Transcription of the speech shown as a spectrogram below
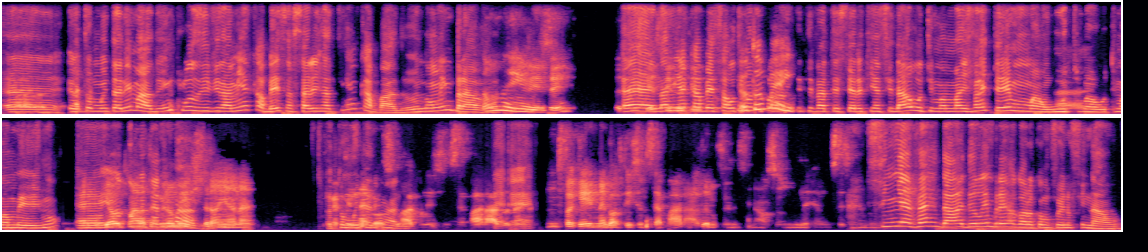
É, eu tô muito animado. Inclusive, na minha cabeça, a série já tinha acabado. Eu não lembrava. Também, tinha É, na minha cabeça, a última temporada que tiver a terceira tinha sido a última, mas vai ter uma última, última mesmo. É, Porque e a última ela terminou meio estranha, né? Eu tô Aquele muito negócio animado. lá quando eles separado, né? Não foi aquele negócio que eles tinham separado, não foi no final, se eu não, eu não sei se eu não Sim, é verdade. Eu lembrei agora como foi no final.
